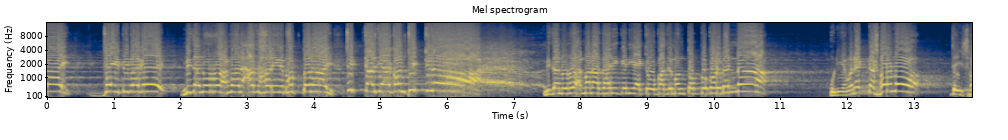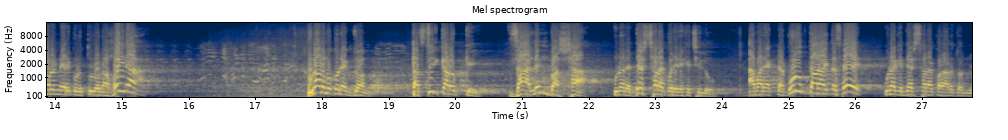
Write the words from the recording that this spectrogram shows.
নাই, যেই বিভাগে মিজানুর রহমান আজহারির ভক্ত নাই। চিৎকার দিয়ে এখন ঠিক কিনা? মিজানুর রহমান আজহারিকে নিয়ে কেউ বাজে মন্তব্য করবেন না। উনি এমন একটা স্বর্ণ, যেই স্বর্ণের কোনো তুলনা হয় না। উনার মতন একজন তাফসির কারককে জালেম বাদশাহ উনারে দেশ ছাড়া করে রেখেছিল। আবার একটা গ্রুপ দাঁড়াইতেছে উনাকে দেশ ছাড়া করার জন্য।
